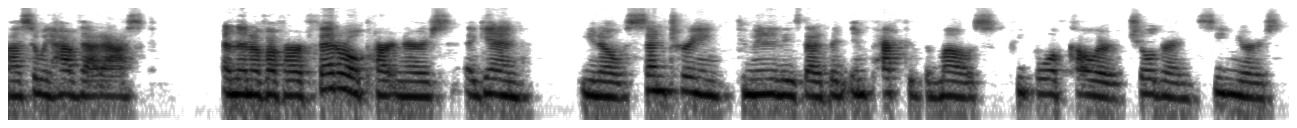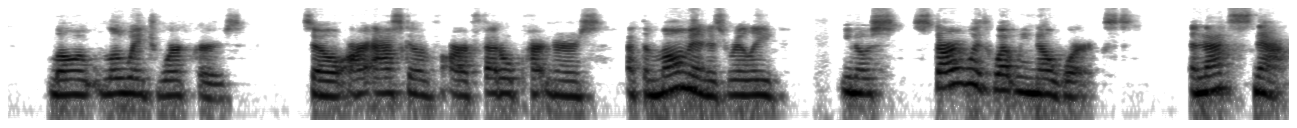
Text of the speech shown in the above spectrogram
Uh, so we have that ask. And then of, of our federal partners, again, you know, centering communities that have been impacted the most, people of color, children, seniors, low, low wage workers. So our ask of our federal partners at the moment is really, you know, start with what we know works. And that's SNAP.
